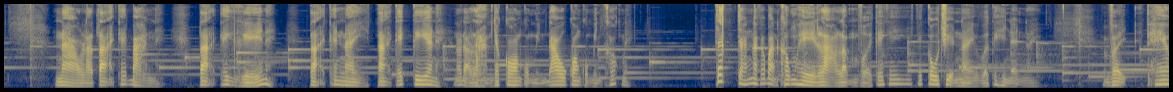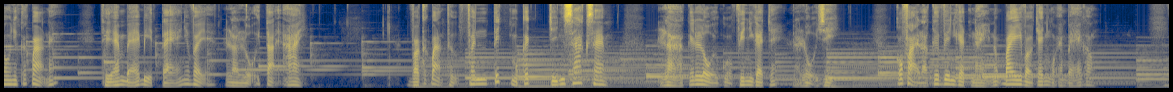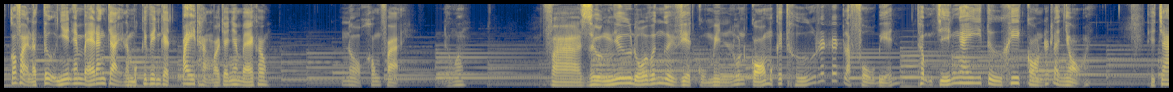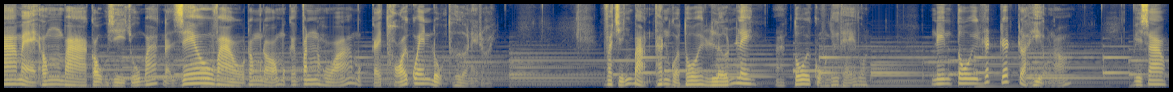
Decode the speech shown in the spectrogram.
Nào là tại cái bàn này, tại cái ghế này, tại cái này, tại cái kia này, nó đã làm cho con của mình đau, con của mình khóc này. Chắc chắn là các bạn không hề lạ lậm với cái cái cái câu chuyện này, với cái hình ảnh này. Vậy theo như các bạn ấy, thì em bé bị té như vậy là lỗi tại ai? Và các bạn thử phân tích một cách chính xác xem là cái lỗi của viên gạch ấy là lỗi gì? Có phải là cái viên gạch này nó bay vào chân của em bé không? Có phải là tự nhiên em bé đang chạy là một cái viên gạch bay thẳng vào chân em bé không? No không phải. Đúng không? Và dường như đối với người Việt của mình luôn có một cái thứ rất rất là phổ biến thậm chí ngay từ khi còn rất là nhỏ ấy, thì cha mẹ ông bà cậu dì chú bác đã gieo vào trong đó một cái văn hóa một cái thói quen đổ thừa này rồi. Và chính bản thân của tôi lớn lên à, tôi cũng như thế luôn nên tôi rất rất là hiểu nó. Vì sao?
